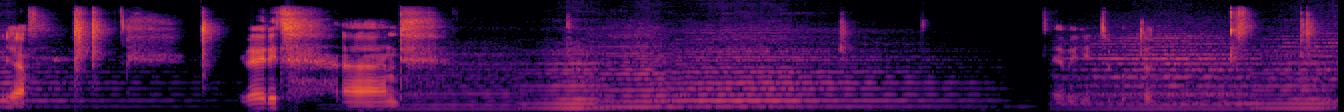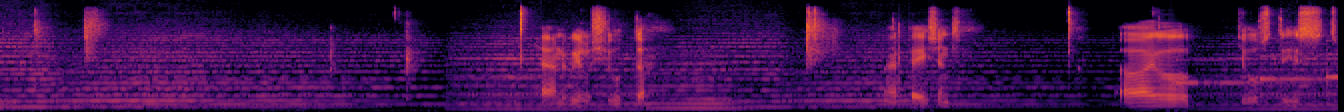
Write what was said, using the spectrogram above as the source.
Yeah. Evade it and patient. I'll use this to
